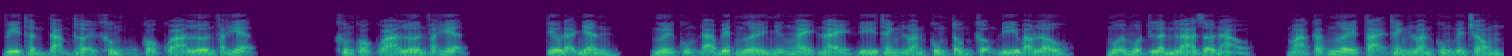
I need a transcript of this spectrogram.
vi thần tạm thời không có quá lớn phát hiện. Không có quá lớn phát hiện. Tiêu đại nhân, ngươi cũng đã biết ngươi những ngày này đi thanh loan cung tổng cộng đi bao lâu, mỗi một lần là giờ nào, mà các ngươi tại thanh loan cung bên trong,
